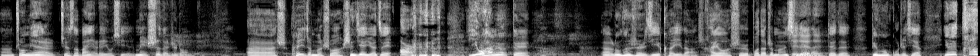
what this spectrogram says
嗯桌面角色扮演类游戏，美式的这种。呃，可以这么说，《神界原罪二》一我还没有对，呃，《龙腾世纪》可以的，还有是《博德之门》系列的，对对对冰封谷这些，因为它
